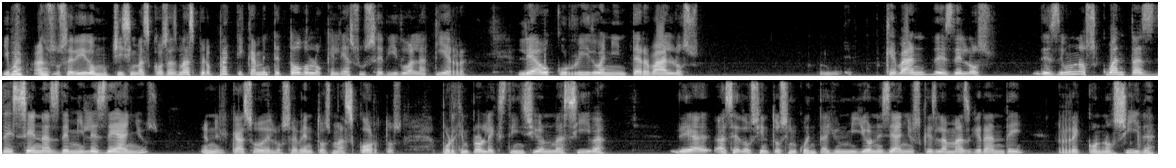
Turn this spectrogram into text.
Y bueno, han sucedido muchísimas cosas más, pero prácticamente todo lo que le ha sucedido a la Tierra le ha ocurrido en intervalos mm, que van desde los desde unos cuantas decenas de miles de años, en el caso de los eventos más cortos, por ejemplo la extinción masiva de hace 251 millones de años, que es la más grande reconocida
